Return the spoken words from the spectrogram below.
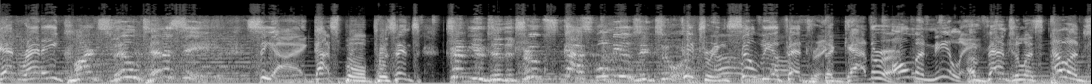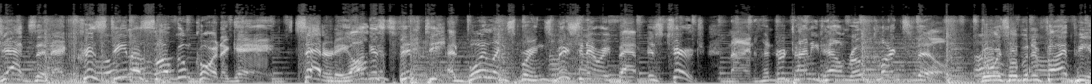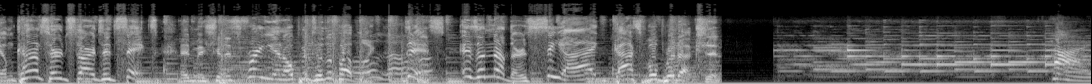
Get ready, Clarksville, Tennessee. CI Gospel presents Tribute to the Troops Gospel Music Tour featuring oh, Sylvia Fedrick, The Gatherer, Alma Neely, Evangelist Ella Jackson, and Christina Slocum Cordigay. Saturday, August 15th at Boiling Springs Missionary Baptist Church, 900 Tinytown Road, Clarksville. Oh. Doors open at 5 p.m. Concert starts at 6. Admission is free and open to the public. Oh, this is another CI Gospel production. Hi,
